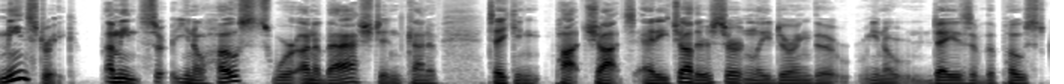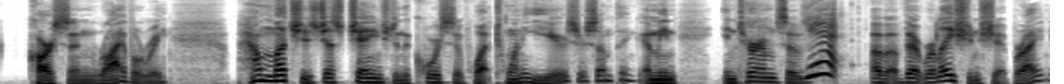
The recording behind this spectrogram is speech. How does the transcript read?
mean streak. I mean, you know, hosts were unabashed in kind of taking pot shots at each other, certainly during the, you know, days of the post Carson rivalry. How much has just changed in the course of what, 20 years or something? I mean, in terms of, yeah. of, of that relationship, right?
